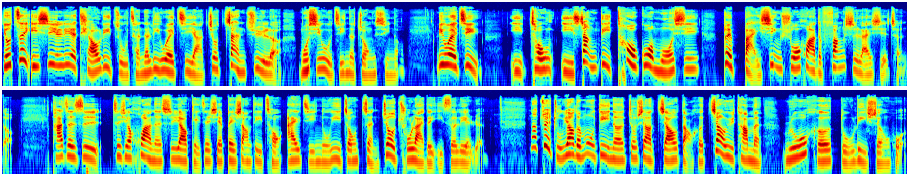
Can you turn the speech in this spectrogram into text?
由这一系列条例组成的立位记啊，就占据了摩西五经的中心哦。立位记以从以上帝透过摩西对百姓说话的方式来写成的。他这是这些话呢，是要给这些被上帝从埃及奴役中拯救出来的以色列人。那最主要的目的呢，就是要教导和教育他们如何独立生活。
